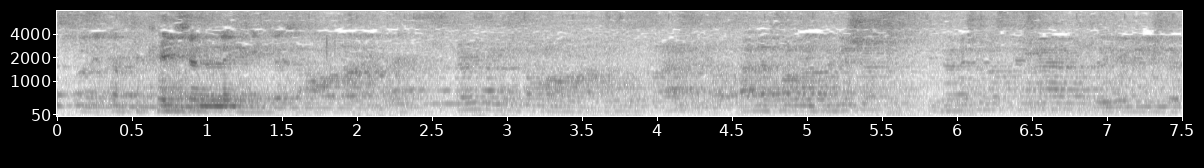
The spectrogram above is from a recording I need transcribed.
Application link is online, right? Everything is online. And for the international, international they're going to use the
